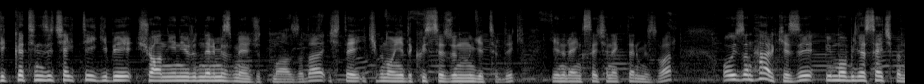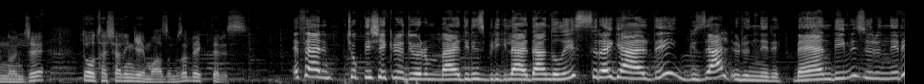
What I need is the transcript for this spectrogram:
dikkatinizi çektiği gibi şu an yeni ürünlerimiz mevcut mağazada. İşte 2017 kış sezonunu getirdik. Yeni renk seçeneklerimiz var. O yüzden herkesi bir mobilya seçmeden önce Doğu Taş mağazamıza bekleriz. Efendim çok teşekkür ediyorum verdiğiniz bilgilerden dolayı. Sıra geldi güzel ürünleri, beğendiğimiz ürünleri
